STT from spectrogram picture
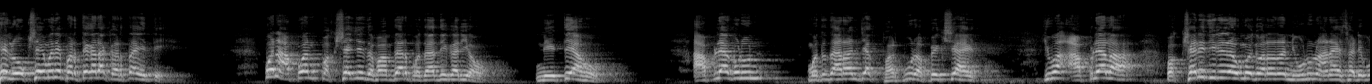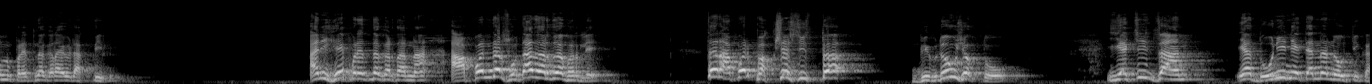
हे लोकशाहीमध्ये प्रत्येकाला करता येते. पण आपण पक्षाचे जबाबदार पदाधिकारी आहोत नेते आहोत. आपल्याकडून मतदारांच्या भरपूर अपेक्षा आहेत. किंवा आपल्याला पक्षाने दिलेल्या उमेदवारांना निवडून आणायसाठी म्हणून प्रयत्न करावे लागतील. आणि हे प्रयत्न करताना आपण जर स्वतःच अर्ज भरले तर आपण पक्षशिस्त बिघडवू शकतो. याची जाण या दोन्ही नेत्यांना नव्हती का?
